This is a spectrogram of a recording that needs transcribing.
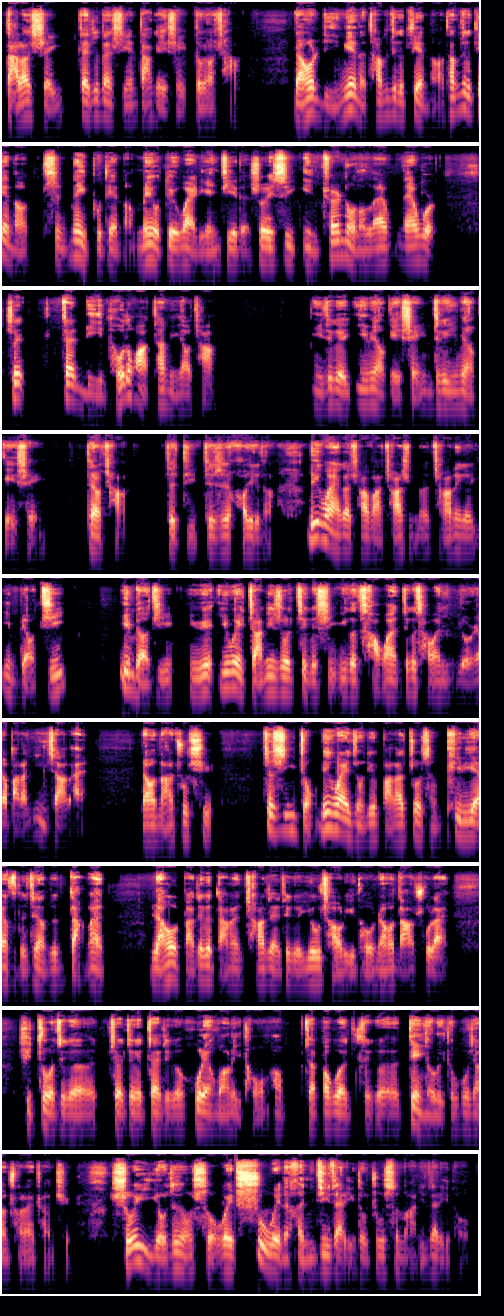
打了谁，在这段时间打给谁都要查。然后里面的他们这个电脑，他们这个电脑是内部电脑，没有对外连接的，所以是 internal 的 live network。所以在里头的话，他们也要查你这个 email 给谁，你这个 email 给谁，都要查。这第这是好几个查。另外一个查法查什么呢？查那个印表机，印表机，因为因为假定说这个是一个草案，这个草案有人要把它印下来，然后拿出去，这是一种。另外一种就把它做成 PDF 的这样的档案。然后把这个档案插在这个 U 槽里头，然后拿出来去做这个，在这个在这个互联网里头啊，在包括这个电邮里头互相传来传去，所以有这种所谓数位的痕迹在里头，蛛丝马迹在里头。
